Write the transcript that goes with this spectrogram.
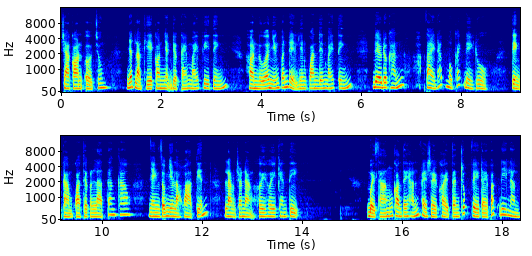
Cha con ở chung, nhất là khi con nhận được cái máy vi tính, hơn nữa những vấn đề liên quan đến máy tính đều được hắn giải đáp một cách đầy đủ. Tình cảm quả thực là tăng cao, nhanh giống như là hỏa tiễn, làm cho nàng hơi hơi khen tị. Buổi sáng con thấy hắn phải rời khỏi Tân Trúc về Đài Bắc đi làm,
